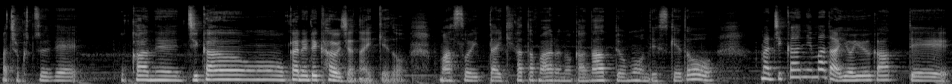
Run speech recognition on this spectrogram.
まあ、直通でお金時間をお金で買うじゃないけどまあそういった生き方もあるのかなって思うんですけど、まあ、時間にまだ余裕があって、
